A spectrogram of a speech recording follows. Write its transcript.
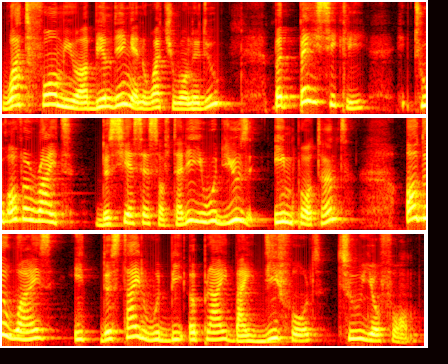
what form you are building and what you want to do. But basically, to overwrite the CSS of Tally, you would use important. Otherwise, it, the style would be applied by default to your form.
